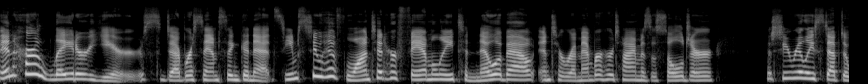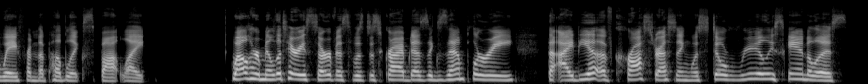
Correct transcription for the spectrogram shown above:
In her later years, Deborah Sampson Gannett seems to have wanted her family to know about and to remember her time as a soldier, but she really stepped away from the public spotlight. While her military service was described as exemplary, the idea of cross dressing was still really scandalous,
